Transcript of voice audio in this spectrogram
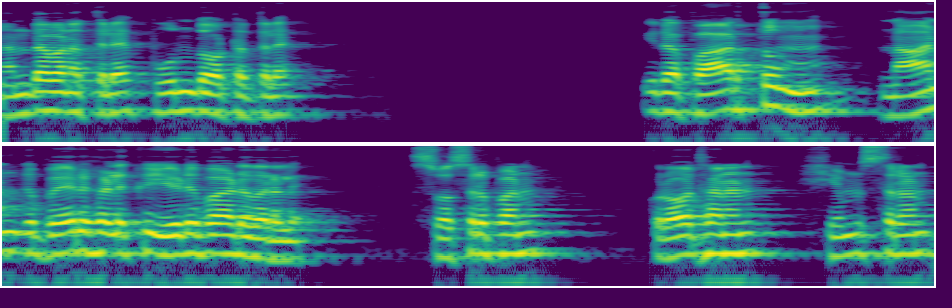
நந்தவனத்தில் பூந்தோட்டத்தில். இதை பார்த்தும் நான்கு பேர்களுக்கு ஈடுபாடு வரலை. ஸ்வசிருபன் குரோதனன் ஹிம்ஸ்ரன்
